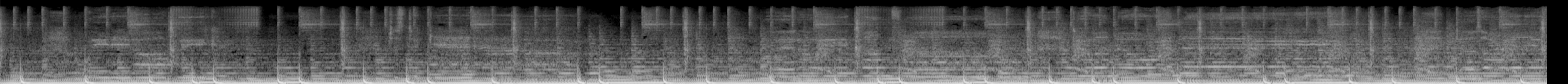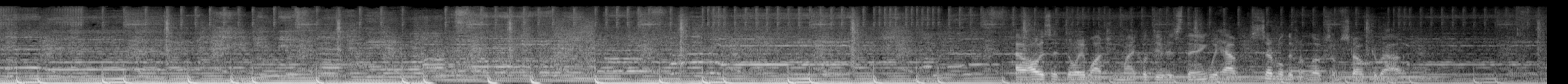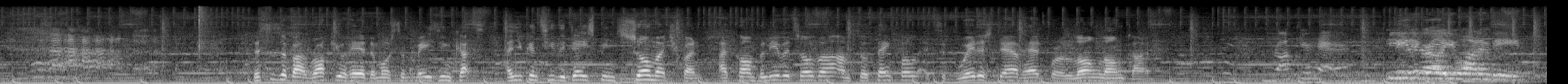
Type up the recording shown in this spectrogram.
I always enjoy watching Michael do his thing. We have several different looks I'm stoked about. This is about Rock Your Hair, the most amazing cuts, and you can see the day's been so much fun. I can't believe it's over. I'm so thankful. It's the greatest day I've had for a long, long time. Rock your hair. Be the girl you want to be.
